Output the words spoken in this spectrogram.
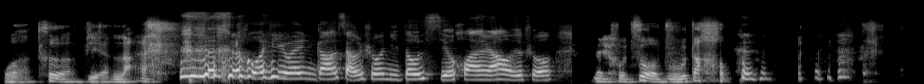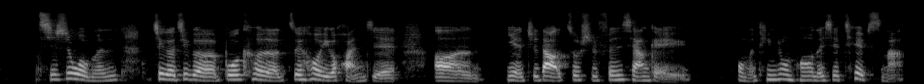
我特别懒。我以为你刚刚想说你都喜欢，然后我就说没有做不到。其实我们这个这个播客的最后一个环节，嗯，你也知道，就是分享给我们听众朋友的一些 tips 嘛。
